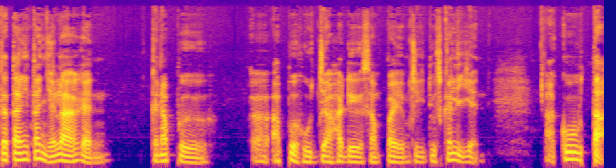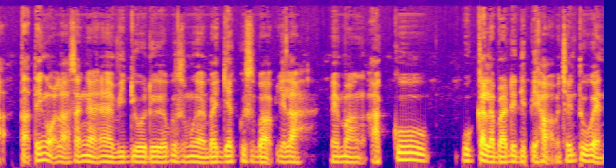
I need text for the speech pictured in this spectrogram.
tertanya-tanya lah kan kenapa uh, apa hujah dia sampai macam itu sekali kan? Aku tak tak tengok lah sangat eh, video dia apa semua kan. Bagi aku sebab yalah memang aku bukanlah berada di pihak macam tu kan.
